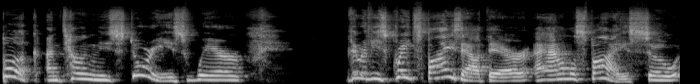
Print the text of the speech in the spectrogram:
book, I'm telling these stories where there are these great spies out there, animal spies. So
